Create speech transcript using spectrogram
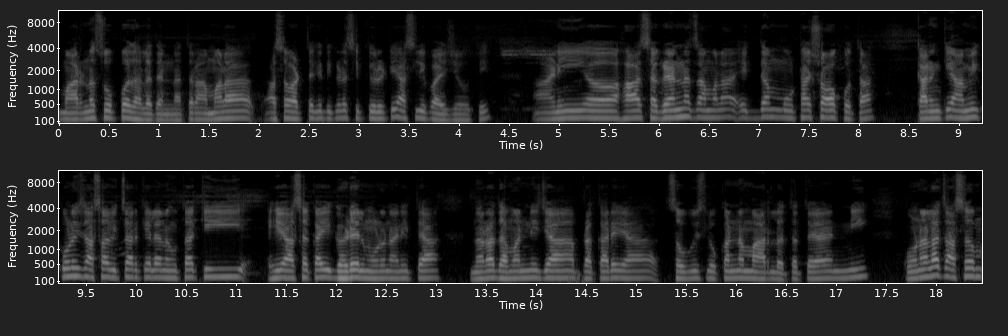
मारणं सोपं झालं त्यांना. तर आम्हाला असं वाटतं की तिकडे सिक्युरिटी असली पाहिजे होती. आणि हा सगळ्यांनाच आम्हाला एकदम मोठा शॉक होता. कारण की आम्ही कोणीच असा विचार केला नव्हता की हे असं काही घडेल म्हणून आणि त्या नराधमांनी ज्या प्रकारे या सव्वीस लोकांना मारलं तर त्यांनी कोणालाच असं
